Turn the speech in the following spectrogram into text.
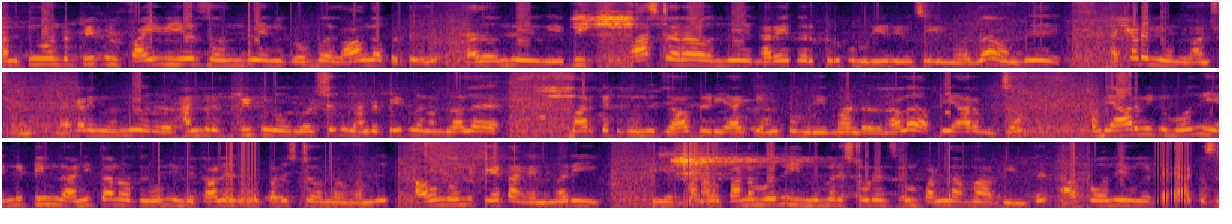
அந்த two hundred people five years வந்து எங்களுக்கு ரொம்ப லாங்காக பட்டது. அதை வந்து எப்படி ஃபாஸ்டராக வந்து நிறைய பேர் கொடுக்க முடியும்னு யோசிக்கும் போது தான் வந்து அகாடமி ஒன்று லான்ச் பண்ணோம். அகாடமி வந்து ஒரு ஹண்ட்ரட் பீப்புள் ஒரு வருஷத்துக்கு ஹண்ட்ரட் பீப்புளை நம்மளால் மார்க்கெட்டுக்கு வந்து ஜாப் ரெடி ஆக்கி அனுப்ப முடியுமான்றதுனால அப்படியே ஆரம்பித்தோம் அப்படி ஆரம்பிக்கும் போது எங்கள் டீமில் அனிதான ஒருத்தர் வந்து இந்த காலேஜ் வந்து படிச்சுட்டு வந்தவங்க வந்து அவங்க வந்து கேட்டாங்க இந்த மாதிரி நம்ம பண்ணும்போது இந்த மாதிரி ஸ்டூடெண்ட்ஸ்க்கும் பண்ணலாமா அப்படின்ட்டு அப்போ வந்து இவங்க டேரக்டர்ஸ்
